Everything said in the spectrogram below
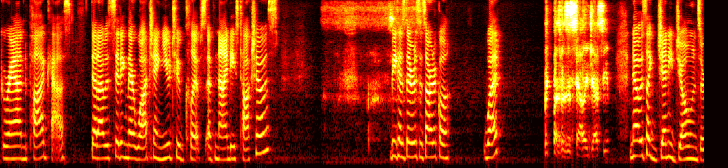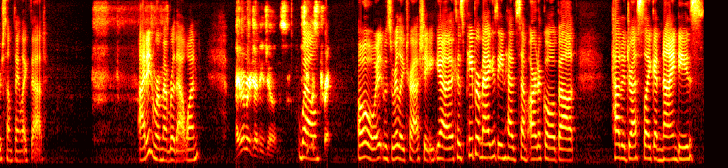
grand podcast that I was sitting there watching YouTube clips of 90s talk shows because there was this article. What? Which was was it? Sally Jessy? No, it was like Jenny Jones or something like that. I didn't remember that one. I remember Jenny Jones. Well- she was tra- Oh, it was really trashy. Yeah, because Paper Magazine had some article about how to dress like a 90s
